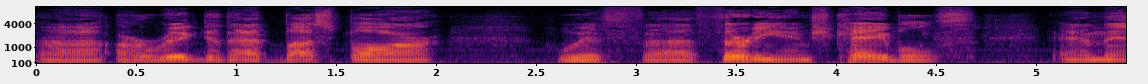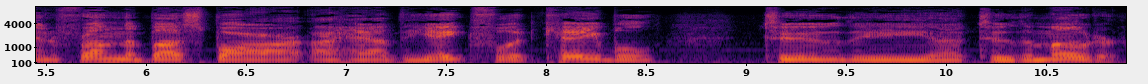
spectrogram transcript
uh, are rigged to that bus bar with uh, 30 inch cables. And then from the bus bar, I have the eight foot cable to the, uh, to the motor.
